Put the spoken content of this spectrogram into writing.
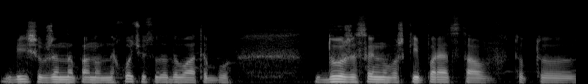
Більше вже, напевно, не хочу сюди давати, бо дуже сильно важкий перед став. Тобто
